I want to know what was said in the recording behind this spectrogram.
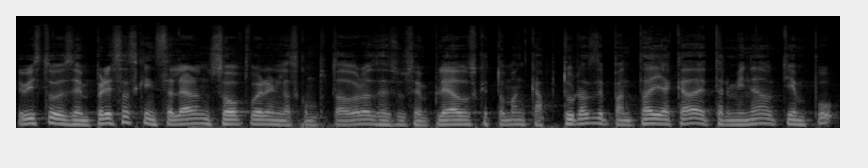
He visto desde empresas que instalaron software en las computadoras de sus empleados que toman capturas de pantalla cada determinado tiempo,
